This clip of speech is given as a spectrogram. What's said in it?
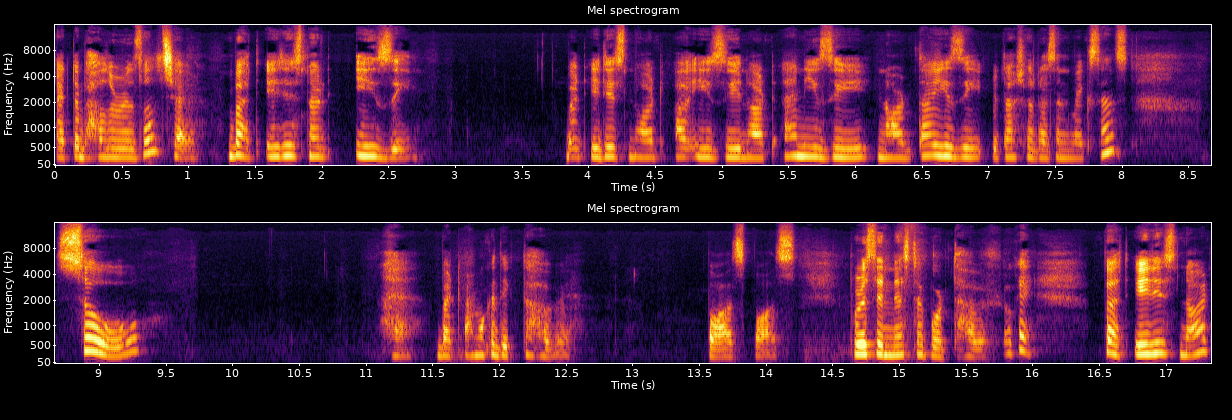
একটা ভালো রেজাল্ট চায় but it is not easy but it is not a easy not an easy not the easy এটা আসলে ডাজেন্ট মেক সেন্স সো হ্যাঁ বাট আমাকে দেখতে হবে পজ পজ পুরো সেন্টেন্সটা পড়তে হবে okay but it is not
